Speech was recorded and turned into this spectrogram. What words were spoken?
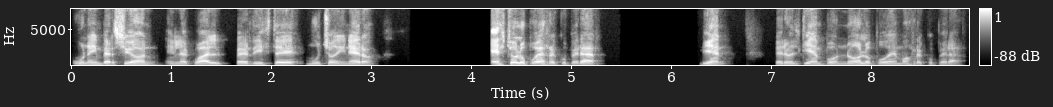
una inversión en la cual perdiste mucho dinero, Esto lo puedes recuperar. Bien, pero el tiempo no lo podemos recuperar.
